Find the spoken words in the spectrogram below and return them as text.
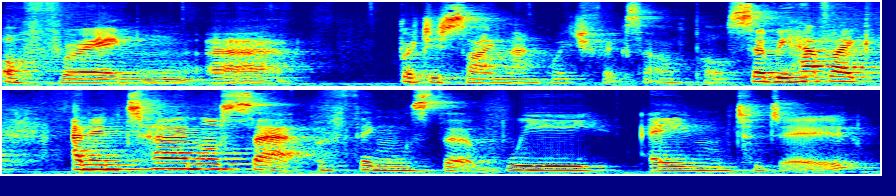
offering uh, British Sign Language, for example. So we have like an internal set of things that we aim to do.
